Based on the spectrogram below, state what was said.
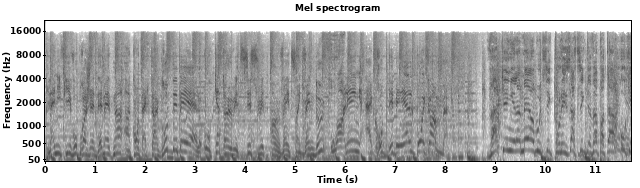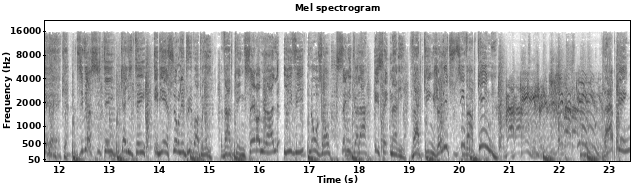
Planifiez vos projets dès maintenant en contactant Groupe DBL au 418-681-2522 ou en ligne à groupedbl.com. Vapking est la meilleure boutique pour les articles de vapoteurs au Québec. Diversité, qualité et bien sûr les plus bas prix. Vapking Saint-Romuald, Lévis, Lauson, Saint-Nicolas et Sainte-Marie. Vapking, je l'étudie, Vapking! Vapking, je l'étudie, Vapking! Vapking!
